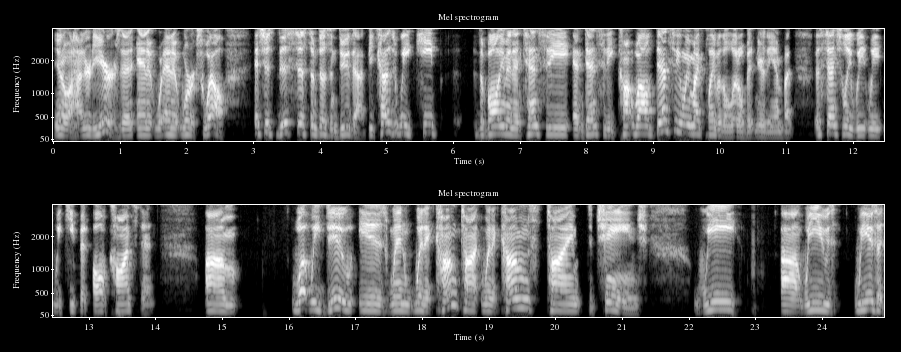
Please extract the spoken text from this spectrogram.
you know 100 years and and it and it works well. It's just this system doesn't do that. Because we keep the volume and intensity and density well density we might play with a little bit near the end but essentially we we, we keep it all constant um, what we do is when when it come time when it comes time to change, we uh, we use we use a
